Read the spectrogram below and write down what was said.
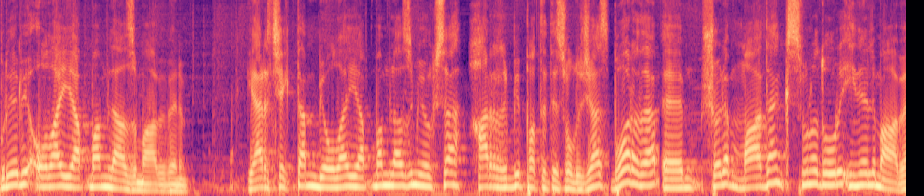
Buraya bir olay yapmam lazım abi benim. Gerçekten bir olay yapmam lazım yoksa harbi patates olacağız. Bu arada e, şöyle maden kısmına doğru inelim abi.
